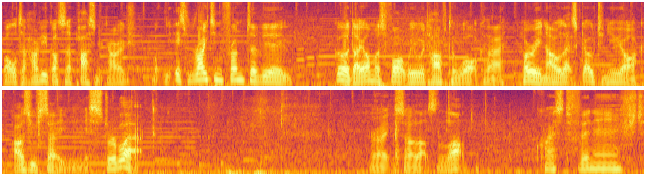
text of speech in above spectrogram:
Walter, have you gotten a passenger carriage? It's right in front of you. Good, I almost thought we would have to walk there. Hurry now, let's go to New York. As you say, Mr. Black. Right, so that's that quest finished.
